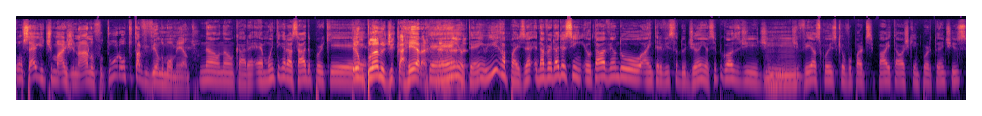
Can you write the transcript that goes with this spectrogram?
consegue te imaginar no futuro ou tu tá vivendo o momento? Não, não, cara. É muito engraçado porque. Tem um plano de carreira? Tenho, tenho. Ih, rapaz, é- na verdade, assim, eu tava vendo a entrevista do Janho, eu sempre gosto de, de, Uhum. de ver as coisas que eu vou participar e tal, acho que é importante isso.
